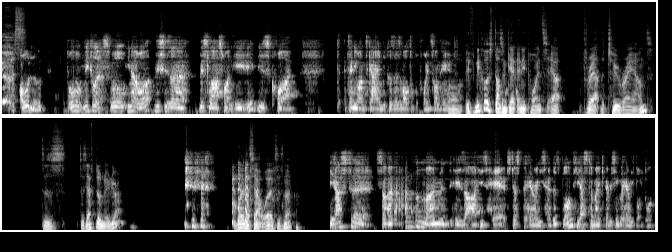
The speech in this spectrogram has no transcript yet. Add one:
Yes. I wouldn't have. Ball, Nicholas. Well, you know what? This is a this last one here is quite. It's anyone's game because there's multiple points on hand. Oh, if Nicholas doesn't get any points out throughout the two rounds, does does he have to do a nude run? I believe that's how it works, isn't it? he has to. So at the moment, his uh his hair. It's just the hair on his head that's blonde. He has to make every single hair on his body blonde.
